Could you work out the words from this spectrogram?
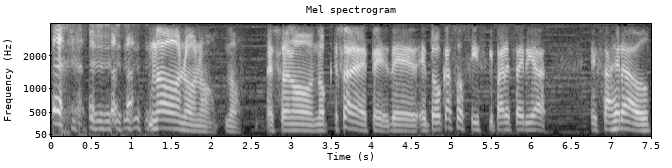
no, no, no, no. Eso no, no, o sea, este, de, en todo caso sí, sí parecería exagerado.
